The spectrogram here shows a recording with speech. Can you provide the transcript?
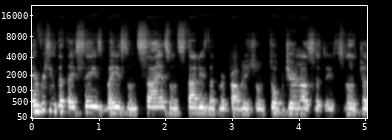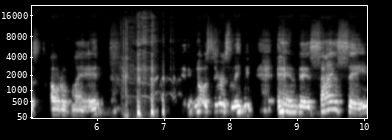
everything that i say is based on science on studies that were published on top journals it's not just out of my head. No seriously. And the science said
